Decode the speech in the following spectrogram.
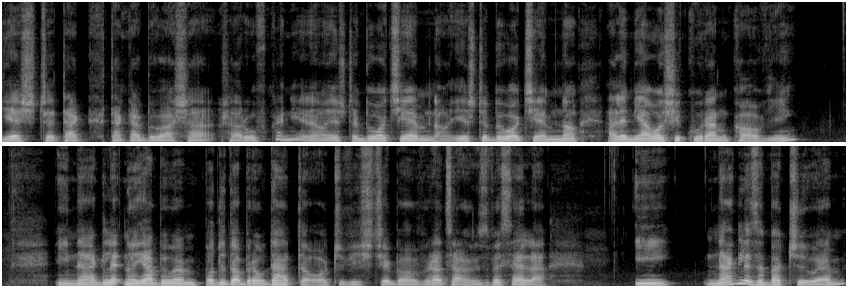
jeszcze tak, taka była szarówka, nie, no jeszcze było ciemno, jeszcze było ciemno, ale miało się kurankowi, i nagle, no ja byłem pod dobrą datą oczywiście, bo wracałem z wesela. I nagle zobaczyłem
